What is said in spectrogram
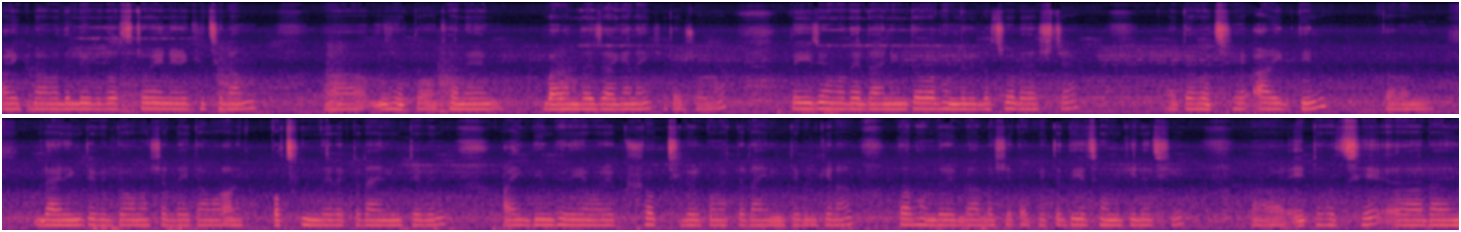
আর এখানে আমাদের লেবু গাছটাও এনে রেখেছিলাম। যেহেতু ওখানে বারান্দায় জায়গা নেই সেটার জন্য। তো এই যে আমাদের ডাইনিংটাও আলহামদুলিল্লাহ চলে আসছে। এটা হচ্ছে আরেক দিন, কারণ ডাইনিং টেবিলটাও মার্শাল্লাহ এটা আমার অনেক পছন্দের একটা ডাইনিং টেবিল। অনেক দিন ধরেই আমার এক শখ ছিল এরকম একটা ডাইনিং টেবিল কেনার তো আলহামদুলিল্লাহ আল্লাহ সে একটা দিয়েছে, আমি কিনেছি। আর এটা হচ্ছে ডাইনিং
